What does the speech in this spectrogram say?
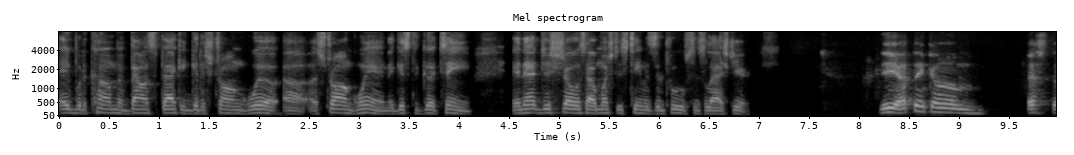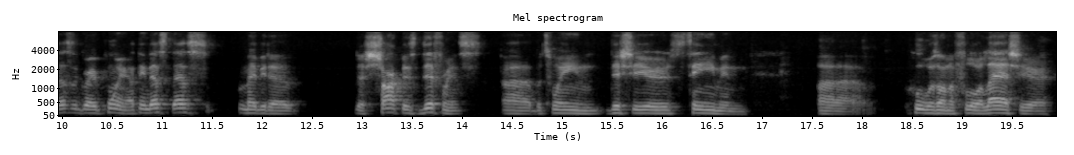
able to come and bounce back and get a strong will, uh, a strong win against a good team, and that just shows how much this team has improved since last year. Yeah, I think um that's that's a great point. I think that's that's maybe the the sharpest difference uh, between this year's team and uh, who was on the floor last year.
